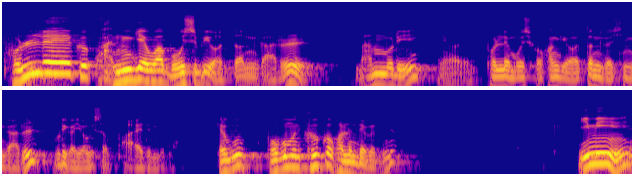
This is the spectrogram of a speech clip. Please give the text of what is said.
본래의 그 관계와 모습이 어떤가를 만물이 어, 본래 모습과 관계가 어떤 것인가를 우리가 여기서 봐야 됩니다. 결국 복음은 그것과 관련되거든요. 이미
